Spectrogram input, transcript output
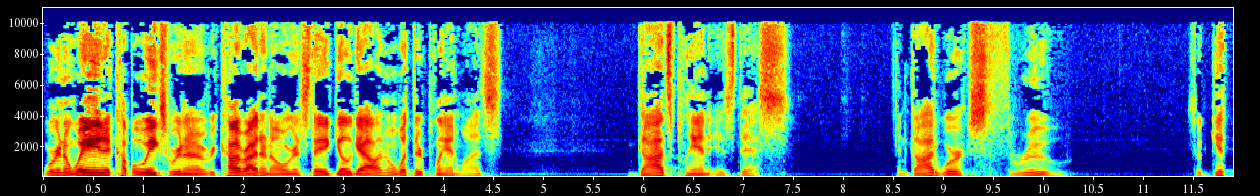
we're going to wait a couple weeks, we're going to recover, I don't know, we're going to stay at Gilgal. I don't know what their plan was. God's plan is this. And God works through. So get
